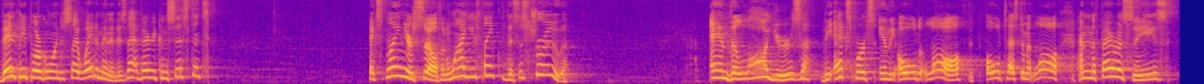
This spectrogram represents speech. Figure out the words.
then people are going to say, wait a minute, is that very consistent? Explain yourself and why you think this is true. And the lawyers, the experts in the old law, the Old Testament law, and the Pharisees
